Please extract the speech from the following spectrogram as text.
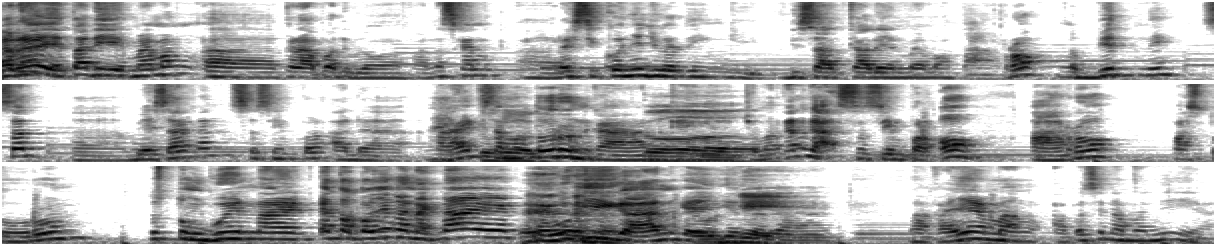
karena ya tadi memang eh, kenapa dibilang panas kan eh, resikonya juga tinggi. Di saat kalian memang taruh ngebit nih set eh, biasanya kan sesimpel ada naik sama Turun. kan kayak gitu. Cuman kan nggak sesimpel oh taruh pas turun terus tungguin naik. Eh totonya nggak naik naik rugi kan kayak gitu kan makanya emang apa sih namanya ya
